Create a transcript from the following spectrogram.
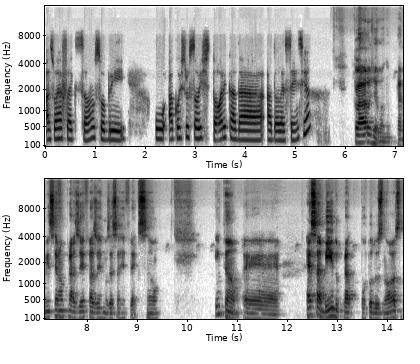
a sua reflexão sobre o, a construção histórica da adolescência? Claro, Giovana. Para mim será um prazer fazermos essa reflexão. Então, é, é sabido pra, por todos nós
